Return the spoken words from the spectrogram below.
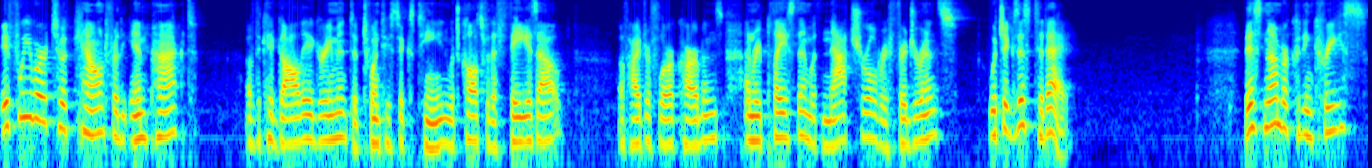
If we were to account for the impact of the Kigali Agreement of 2016, which calls for the phase out of hydrofluorocarbons and replace them with natural refrigerants, which exist today. This number could increase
